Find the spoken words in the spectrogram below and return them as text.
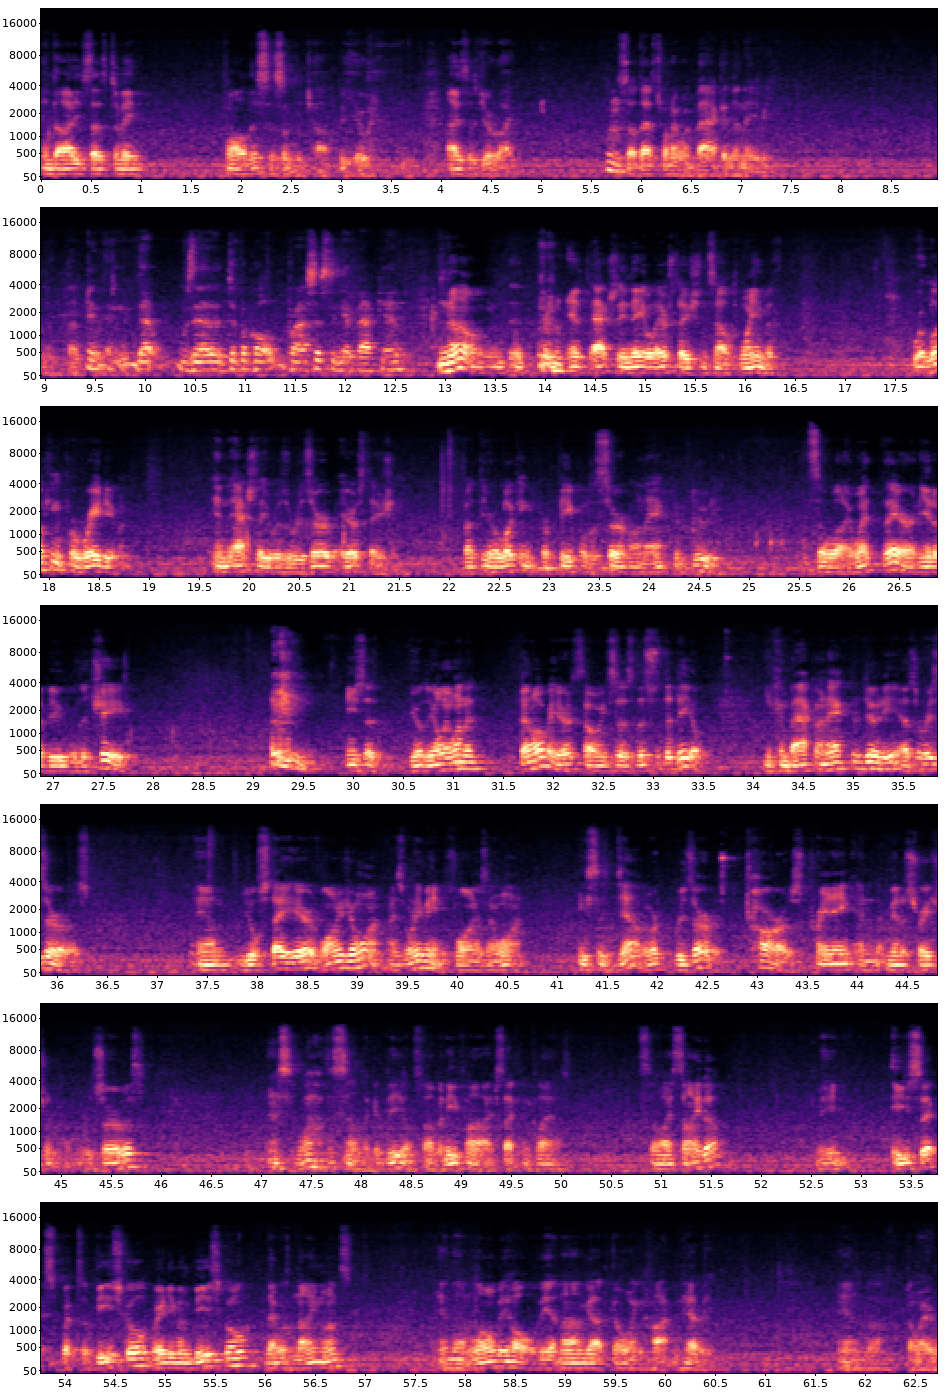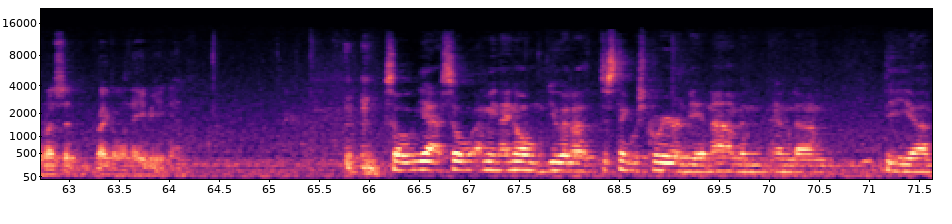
And Dottie says to me, Paul, this isn't the job for you. I said, you're right. Hmm. So that's when I went back in the Navy. That- And, and that, was that a difficult process to get back in? No, it's actually Naval Air Station South Weymouth. We're looking for radiomen, and actually it was a reserve air station, but they were looking for people to serve on active duty. So when I went there and interviewed with the chief, he said, "You're the only one that's been over here," so he says, "This is the deal. You come back on active duty as a reservist, and you'll stay here as long as you want." I said, "What do you mean, as long as I want?" He says, "Yeah, we're reservists, TARS, Training and Administration of Reservists." And I said, "Wow, this sounds like a deal." So I'm an E5, second class. So I signed up, made E6, went to B school, Radioman B school. That was nine months. And then lo and behold, Vietnam got going hot and heavy. And uh, so I enlisted regular Navy again. So, yeah, so, I mean, I know you had a distinguished career in Vietnam, and, and um, the, um,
